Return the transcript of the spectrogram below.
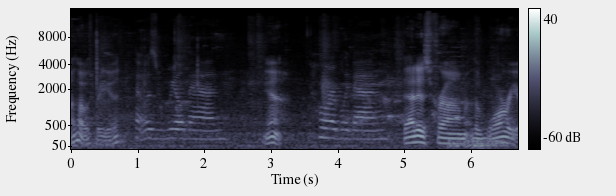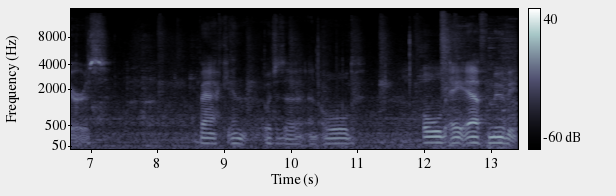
I thought it was pretty good. That was real bad. Yeah. Horribly bad. That is from the Warriors. Back in, which is a an old, old AF movie.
